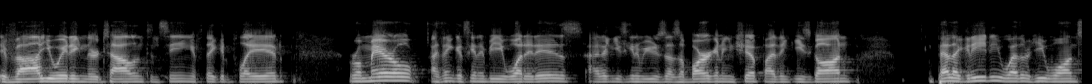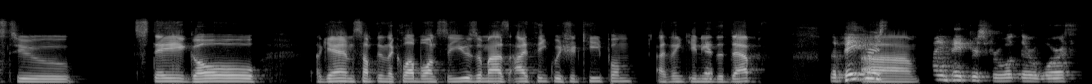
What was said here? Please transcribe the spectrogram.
evaluating their talent and seeing if they could play it. Romero, I think it's going to be what it is. I think he's going to be used as a bargaining chip. I think he's gone. Pellegrini, whether he wants to stay, go, again, something the club wants to use him as, I think we should keep him. I think you need the depth. The papers, Um, buying papers for what they're worth.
